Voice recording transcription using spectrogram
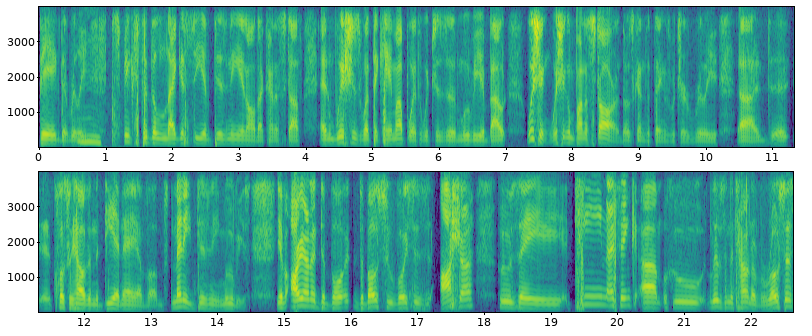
big that really mm. speaks to the legacy of Disney and all that kind of stuff. And Wish is what they came up with, which is a movie about wishing, wishing upon a star, those kinds of things, which are really uh, d- uh, closely held in the DNA of uh, many Disney movies. You have Ariana DeBo- DeBose, who voices Asha, who's a teen, I think, um, who lives in the town of Rosas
